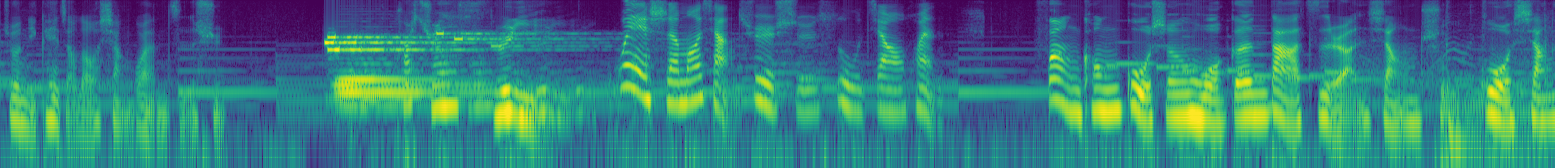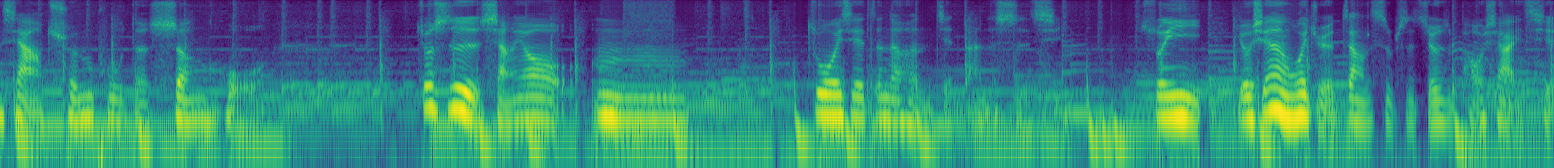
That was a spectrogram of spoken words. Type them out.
就你可以找到相关的资讯。Question three：为什么想去食宿交换？放空过生活，跟大自然相处，过乡下淳朴的生活。就是想要嗯做一些真的很简单的事情，所以有些人会觉得这样是不是就是抛下一切？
